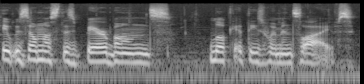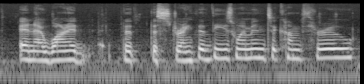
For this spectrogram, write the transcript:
it was almost this bare bones look at these women's lives. And I wanted the, the strength of these women to come through.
